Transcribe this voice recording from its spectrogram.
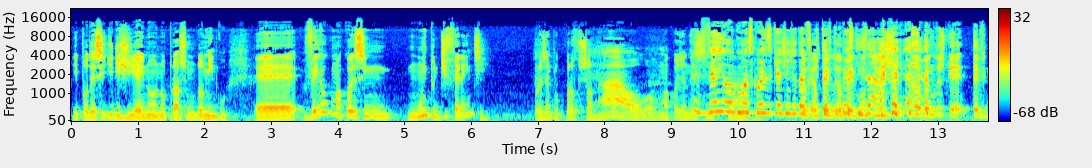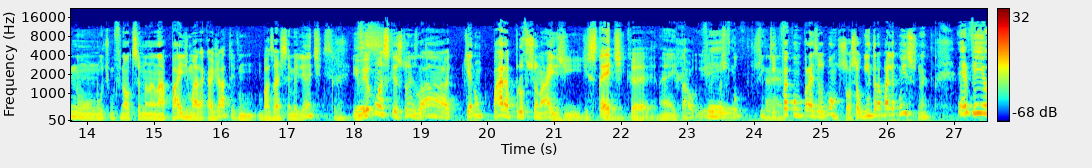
e poder se dirigir aí no, no próximo domingo. É, veio alguma coisa assim muito diferente? Por exemplo, profissional, alguma coisa nesse Veio algumas coisas que a gente até eu, eu, teve pergu- que eu pergunto pesquisar. isso. Não, eu pergunto isso porque teve no, no último final de semana na Pai de Maracajá, teve um, um bazar semelhante. Sim. E veio algumas questões lá que eram para profissionais de, de estética, né, e tal. E a pessoa Veio. ficou assim, quem É. que vai comprar isso? Bom, só se alguém trabalha com isso, né? É, veio,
